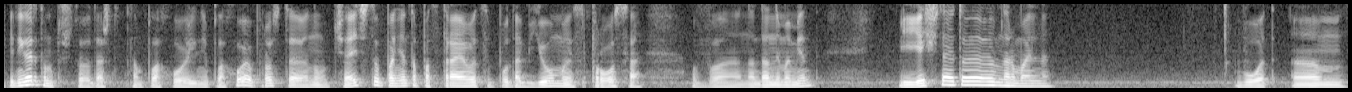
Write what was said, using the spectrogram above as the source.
это не говорит о том, что, да, что там плохое или неплохое, просто, ну, человечество, понятно, подстраивается под объемы спроса в, на данный момент. И я считаю, это нормально. Вот. Эм,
